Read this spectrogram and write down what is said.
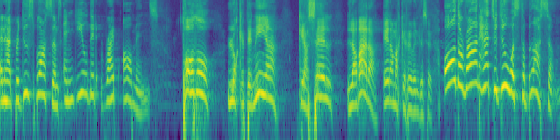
and had produced blossoms and yielded ripe almonds. todo lo que tenía que hacer la vara era más que rebeldecer. All the rod had to do was to blossom.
